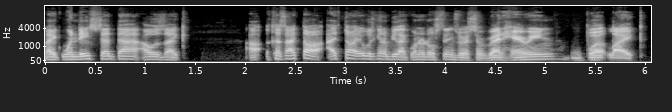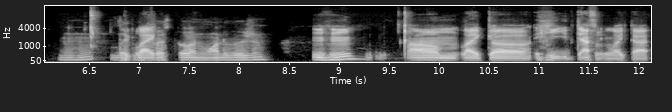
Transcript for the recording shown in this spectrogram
like when they said that. I was like, because I thought, I thought it was gonna be like one of those things where it's a red herring, but like, Mm-hmm. Like Like- Mephisto and WandaVision. mm-hmm, um, like, uh, he definitely like that.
